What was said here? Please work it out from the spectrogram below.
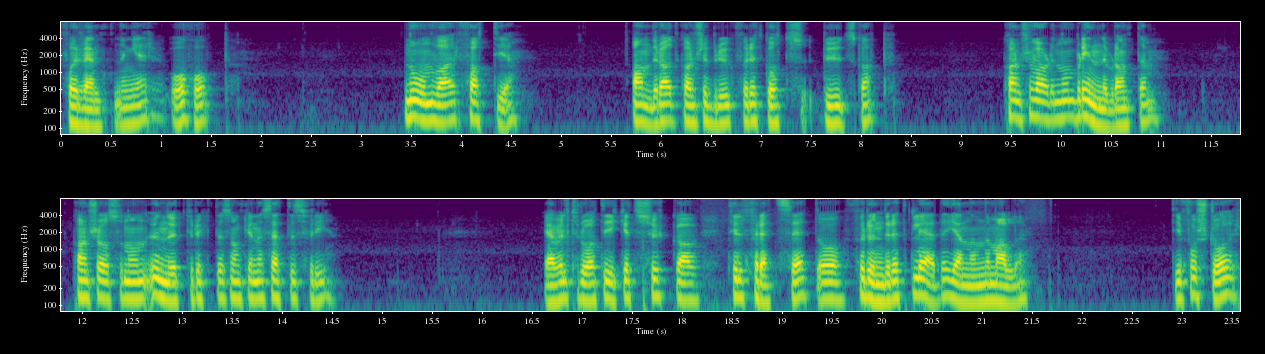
forventninger og håp. Noen var fattige, andre hadde kanskje bruk for et godt budskap. Kanskje var det noen blinde blant dem, kanskje også noen undertrykte som kunne settes fri. Jeg vil tro at det gikk et sukk av tilfredshet og forundret glede gjennom dem alle. De forstår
